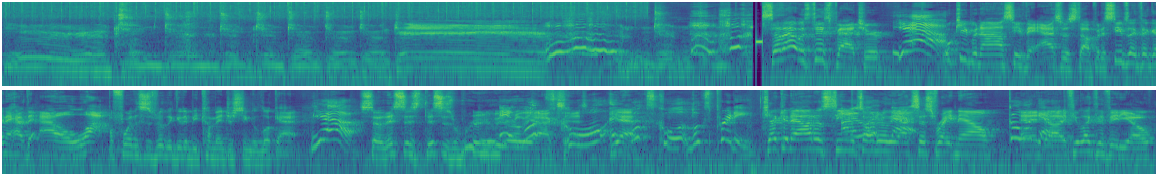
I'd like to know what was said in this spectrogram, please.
So that was dispatcher. Yeah. We'll keep an eye on see if they add some stuff, but it seems like they're gonna have to add a lot before this is really gonna become interesting to look at. Yeah. So this is this is really It early looks access. cool. It yeah. looks cool. It looks pretty. Check it out on Steam. I It's on like early that. access right now. Go look and at uh, if you like the video,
